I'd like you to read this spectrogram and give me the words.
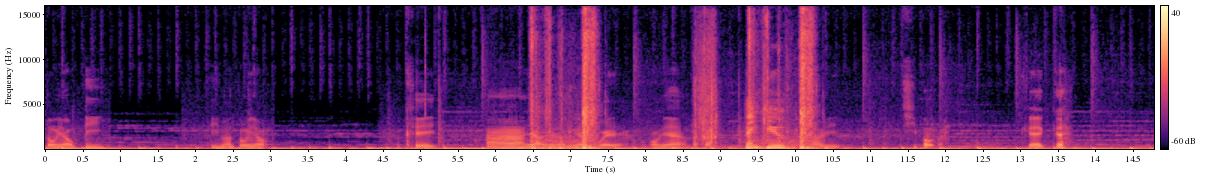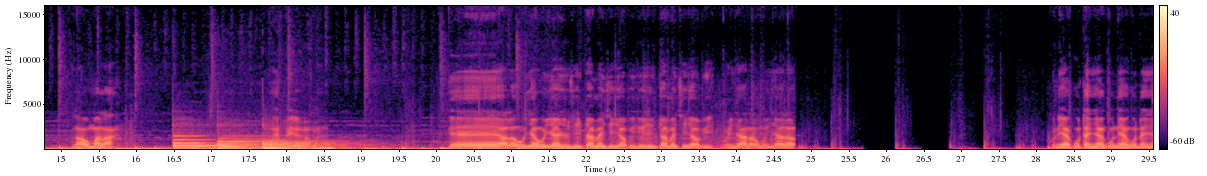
3ရောက်ပြီးပြီးမှ3ရောက် Okay အာရရရရဝဲတယ်ဟိုကောင်ရလက Thank you ဒါပြီးရှိပေါက်တာကဲကဲလောင်းမလားအဲပြေးတော့မယ်ကဲအားလုံးဝင်ကြဝင်ကြရုပ်ရှင်ပြမယ်ချင်းရောက်ပြီရုပ်ရှင်ပြမယ်ချင်းရောက်ပြီဝင်ကြတော့ဝင်ကြတော့ ကိုနေရာကိုထိုင်ညကိုနေရာကိုထိုင်ည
